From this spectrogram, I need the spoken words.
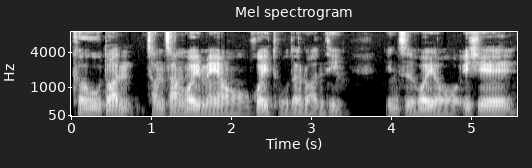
客户端常常会没有绘图的软体，因此会有一些。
